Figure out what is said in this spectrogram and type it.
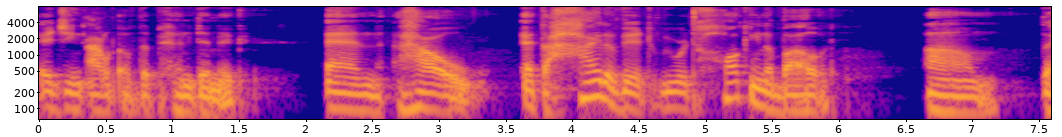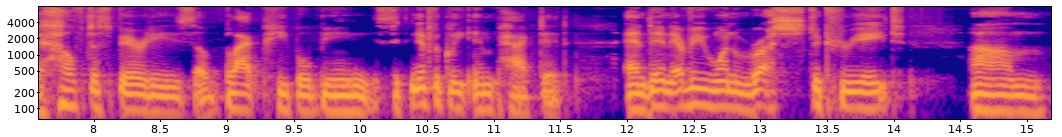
edging out of the pandemic and how at the height of it, we were talking about um, the health disparities of Black people being significantly impacted. And then everyone rushed to create um,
